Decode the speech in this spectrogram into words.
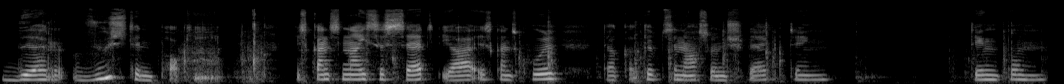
der Wüstenpocky. Ist ganz nice Set, ja, ist ganz cool. Da gibt es dann auch so ein Schlägding. Ding, bumm.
